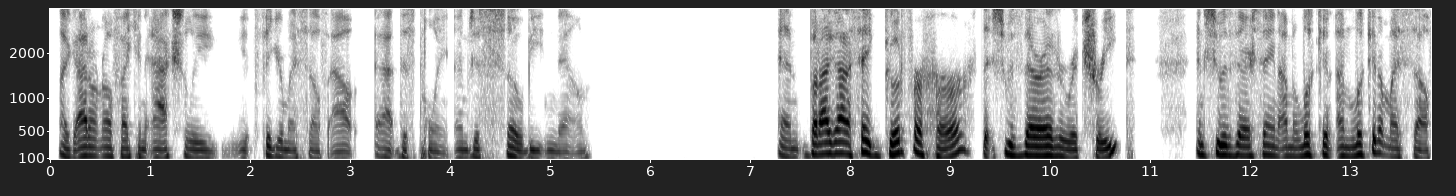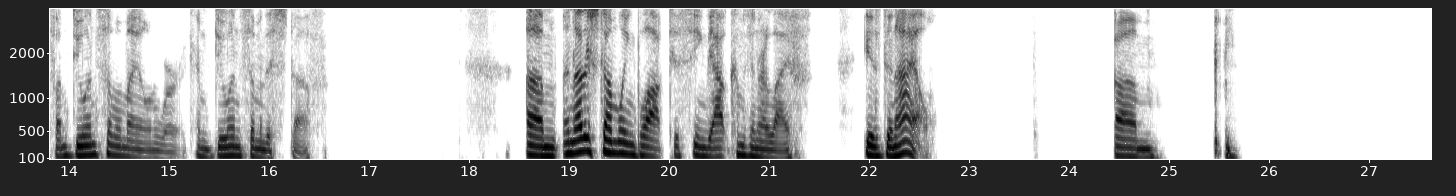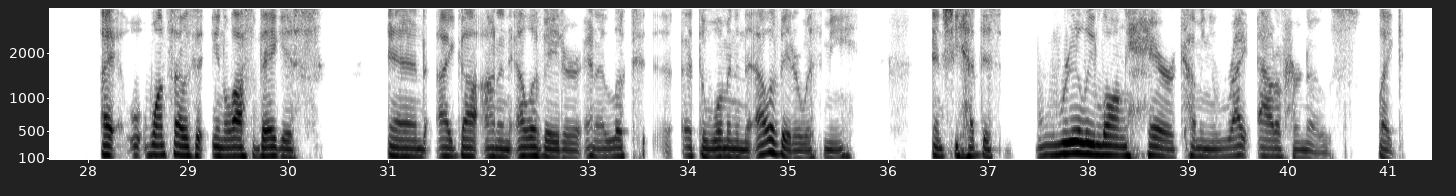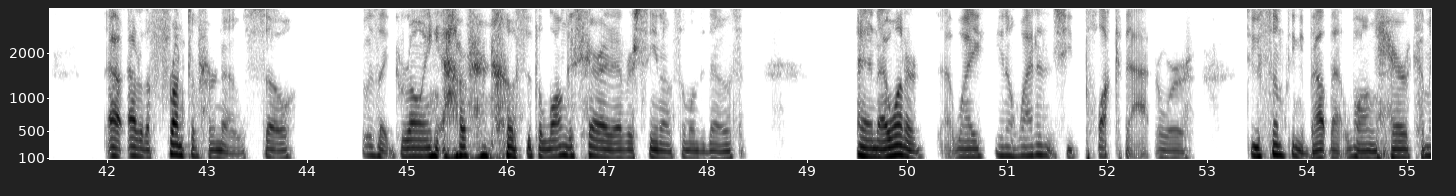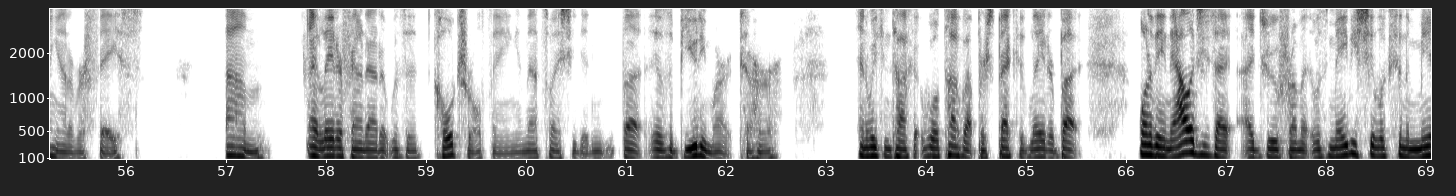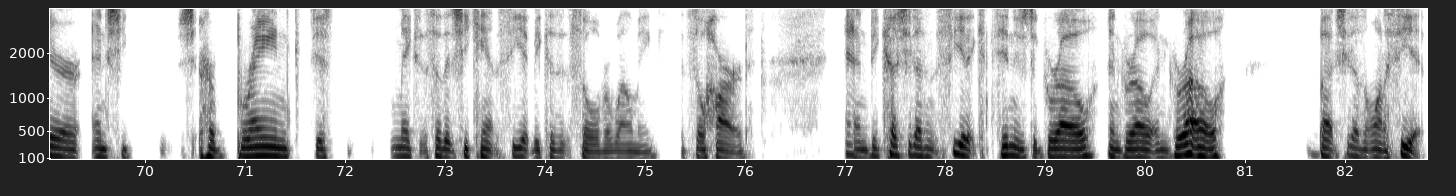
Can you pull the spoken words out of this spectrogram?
Like I don't know if I can actually figure myself out at this point. I'm just so beaten down. And but I gotta say, good for her that she was there at a retreat and she was there saying, I'm looking, I'm looking at myself. I'm doing some of my own work. I'm doing some of this stuff. Um, another stumbling block to seeing the outcomes in our life is denial. Um, I once I was in Las Vegas and I got on an elevator and I looked uh, at the woman in the elevator with me and she had this really long hair coming right out of her nose like out, out of the front of her nose. So it was like growing out of her nose. With the longest hair I'd ever seen on someone's nose. And I wondered uh, why you know why doesn't she pluck that or do something about that long hair coming out of her face. Um, I later found out it was a cultural thing, and that's why she didn't. But it was a beauty mark to her, and we can talk. We'll talk about perspective later. But one of the analogies I, I drew from it was maybe she looks in the mirror and she, she her brain just makes it so that she can't see it because it's so overwhelming. It's so hard, and because she doesn't see it, it continues to grow and grow and grow, but she doesn't want to see it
